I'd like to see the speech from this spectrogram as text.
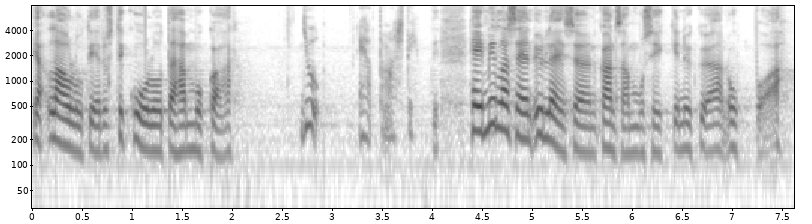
Ja laulu tietysti kuuluu tähän mukaan. Juu, ehdottomasti. Hei, millaiseen yleisöön kansanmusiikki nykyään uppoaa?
